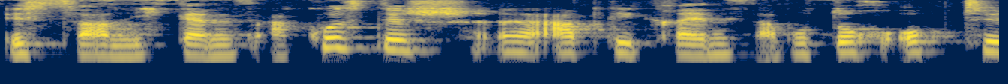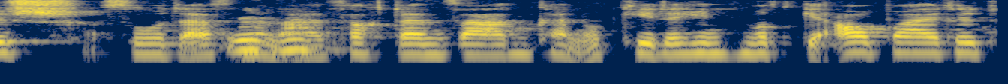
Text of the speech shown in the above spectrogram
Ist zwar nicht ganz akustisch äh, abgegrenzt, aber doch optisch, so dass man mhm. einfach dann sagen kann, okay, da hinten wird gearbeitet.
